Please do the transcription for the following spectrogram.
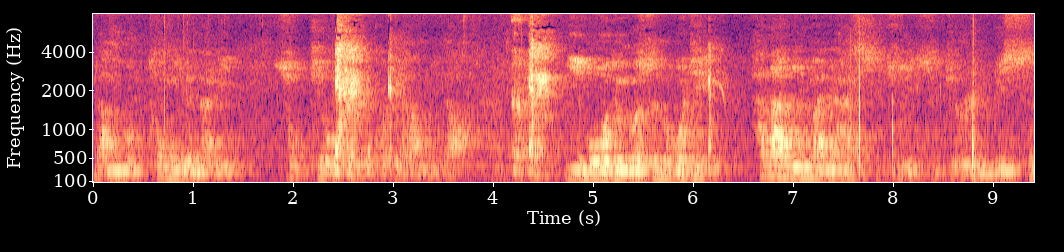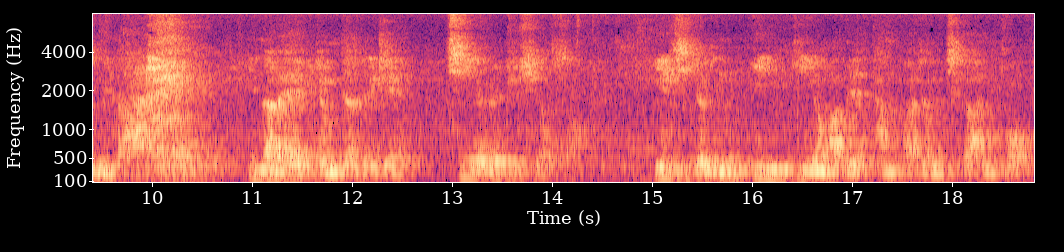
남북 통일의 날이 속히 오기를 고대합니다. 이 모든 것은 오직 하나님만이 하실 수 있을 줄을 믿습니다. 이 나라의 유정자들에게 지혜를 주시어서 일시적인 인기 영합의 단파 정치가 아니고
